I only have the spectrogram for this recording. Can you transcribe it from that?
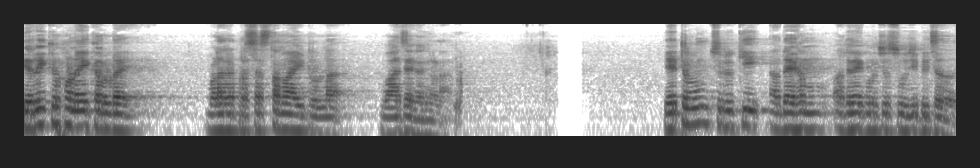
എറിക് ഹൊണേക്കറുടെ വളരെ പ്രശസ്തമായിട്ടുള്ള വാചകങ്ങളാണ്. ഏറ്റവും ചുരുക്കി അദ്ദേഹം അതിനെക്കുറിച്ച് സൂചിപ്പിച്ചത്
